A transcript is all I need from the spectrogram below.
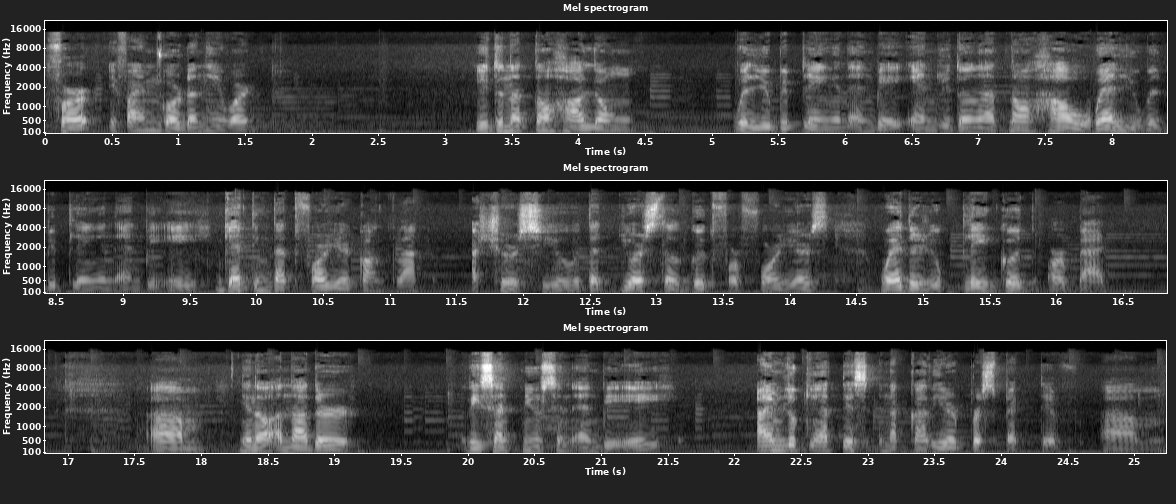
For if I'm Gordon Hayward, you do not know how long will you be playing in NBA and you do not know how well you will be playing in NBA. Getting that 4-year contract assures you that you are still good for four years, whether you play good or bad. Um, you know, another recent news in NBA, I'm looking at this in a career perspective. Um,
